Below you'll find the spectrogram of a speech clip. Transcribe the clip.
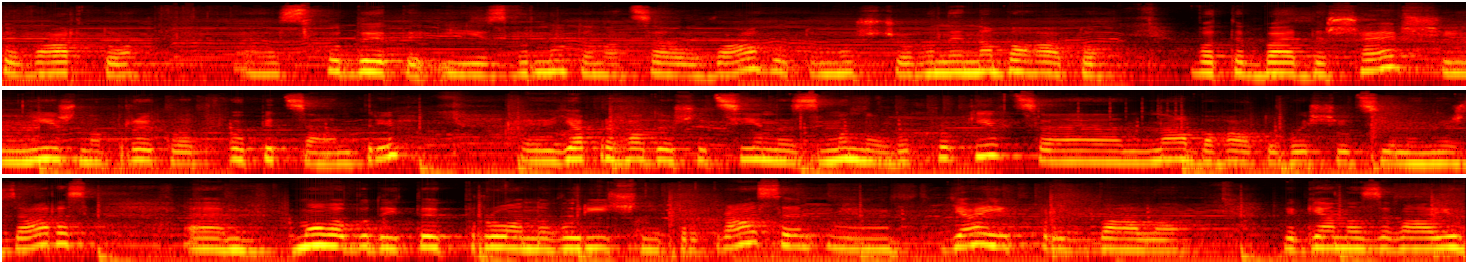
то варто е, сходити і звернути на це увагу, тому що вони набагато в АТБ дешевші, ніж, наприклад, в епіцентрі. Е, Я пригадую, що ціни з минулих років це набагато вищі ціни, ніж зараз. Е, Мова буде йти про новорічні прикраси. Я їх придбала, як я називаю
